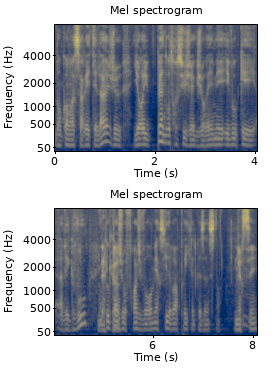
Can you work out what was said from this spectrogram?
Donc on va s'arrêter là. Je... Il y aurait eu plein d'autres sujets que j'aurais aimé évoquer avec vous. En tout cas, Geoffroy, je vous remercie d'avoir pris quelques instants. Merci.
